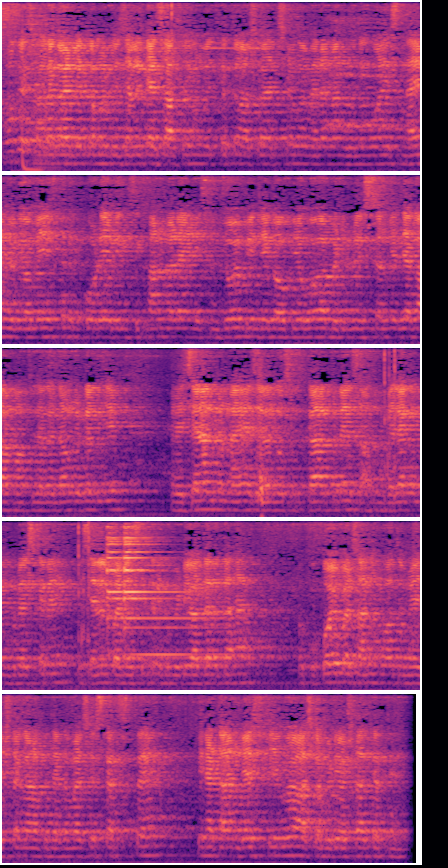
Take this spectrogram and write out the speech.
Okay सारा guys welcome to channel कैसे आप सभी उम्मीद करता हूँ आप अच्छे होंगे, मेरा नाम गुनी हुआ। इस नए वीडियो में इस तरह कोड एडिंग सिखाने वाले हैं। इसमें जो भी जगह उपयोग होगा। वीडियो डिस्क्रिप्शन में जगह आप वहाँ से डाउनलोड कर लीजिए। मेरे चैनल पर नए चैनल को सब्सक्राइब करें, साथ में बेल आइकन को प्रेस करें। इस चैनल पर इसी तरह की वीडियो आता रहता है। तो आपको कोई परेशानी हुआ तो मेरे इंस्टाग्राम पर जाकर मैसेज कर सकते हैं। बिना टाइम वेस्ट किए हुए आज का वीडियो स्टार्ट करते हैं।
